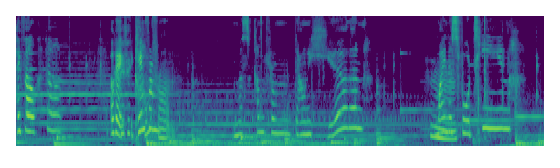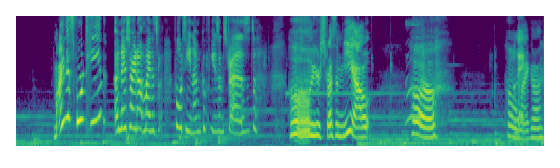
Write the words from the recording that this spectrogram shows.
I fell. Ah. Okay, did it, came come from, Must have come from down here then. Hmm. Minus 14. Minus fourteen? Oh no, sorry, not 14. I'm confused. I'm stressed. Oh, you're stressing me out. Oh. Oh Okay. my god.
